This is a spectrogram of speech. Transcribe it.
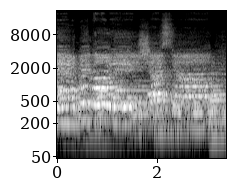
Дає ми долі і щастя.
